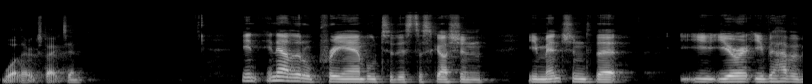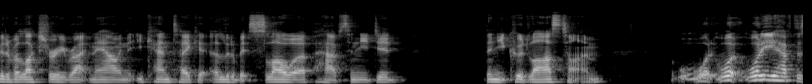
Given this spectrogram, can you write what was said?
what they're expecting. In in our little preamble to this discussion, you mentioned that you you're you have a bit of a luxury right now in that you can take it a little bit slower, perhaps than you did than you could last time. What what what do you have to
